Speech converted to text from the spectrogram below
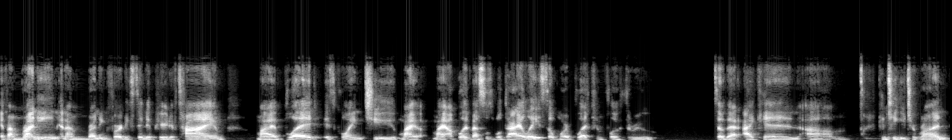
if I'm running and I'm running for an extended period of time, my blood is going to my my blood vessels will dilate so more blood can flow through so that i can um, continue to run.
